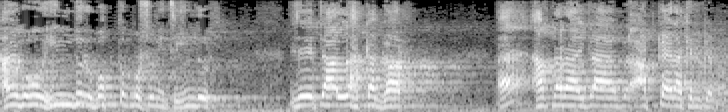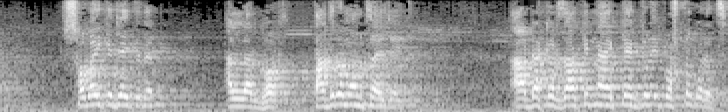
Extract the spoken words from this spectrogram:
আমি বহু হিন্দুর বক্তব্য শুনেছি, হিন্দুর, যে এটা আল্লাহ কা ঘাট। হ্যাঁ? আপনারা এটা আটকায় রাখেন কেন? সবাইকে যাইতে দেন, আল্লাহর ঘর। তাদেরও মন চায় যাইতে। আর ডাক্তার জাকির নায়ককে একজন এই প্রশ্ন করেছে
